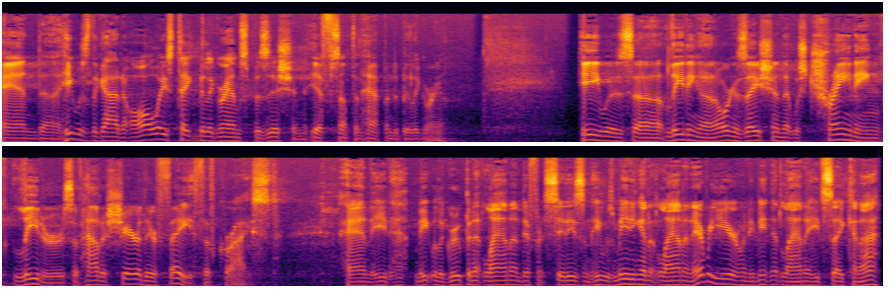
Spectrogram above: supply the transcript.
and uh, he was the guy to always take Billy Graham's position if something happened to Billy Graham. He was uh, leading an organization that was training leaders of how to share their faith of Christ. And he'd meet with a group in Atlanta in different cities, and he was meeting in Atlanta. And every year when he'd meet in Atlanta, he'd say, Can I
